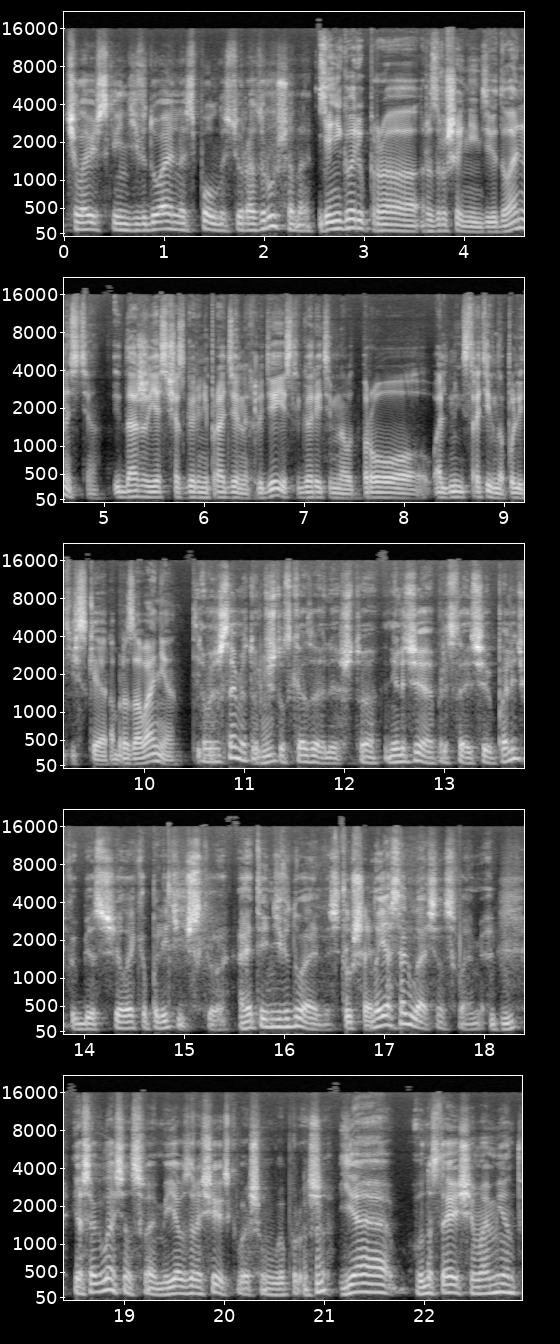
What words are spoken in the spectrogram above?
человеческая индивидуальность полностью разрушена. Я не говорю про разрушение индивидуальности, и даже я сейчас говорю не про отдельных людей, если говорить именно вот про административно-политическое образование. Типа... Вы же сами только угу. что сказали, что нельзя представить себе политику без человека политического, а это индивидуальность. Туше. Но я согласен с вами. Угу. Я согласен с вами. Я возвращаюсь к вашему вопросу. Угу. Я в настоящий момент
